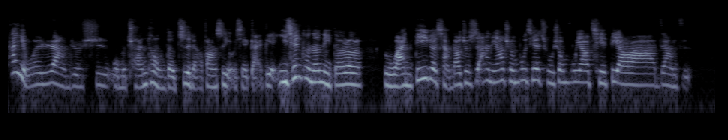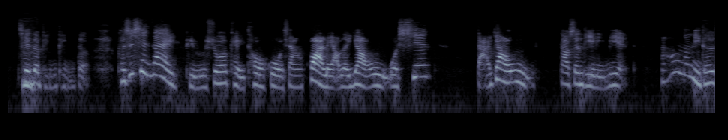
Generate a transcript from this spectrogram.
它也会让就是我们传统的治疗方式有一些改变。以前可能你得了乳癌，你第一个想到就是啊，你要全部切除胸部要切掉啊，这样子。切的平平的，可是现在，比如说可以透过像化疗的药物，我先打药物到身体里面，然后呢，你的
